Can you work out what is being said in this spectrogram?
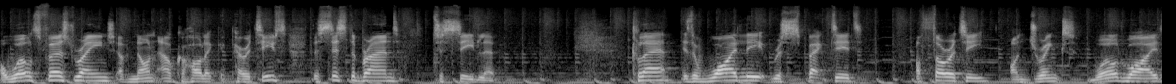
a world's first range of non alcoholic aperitifs, the sister brand to Seedlip. Claire is a widely respected authority on drinks worldwide.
